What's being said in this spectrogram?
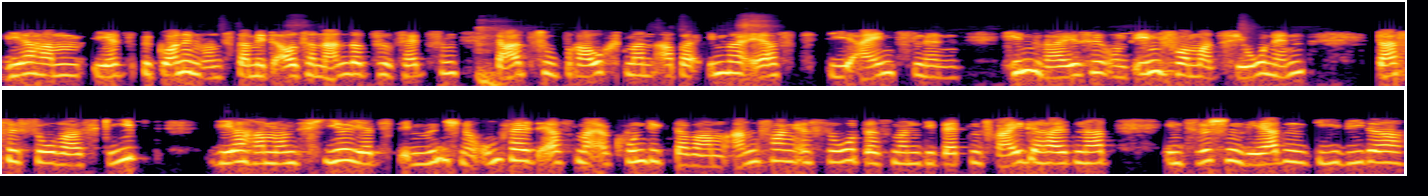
Wir haben jetzt begonnen, uns damit auseinanderzusetzen. Dazu braucht man aber immer erst die einzelnen Hinweise und Informationen, dass es sowas gibt. Wir haben uns hier jetzt im Münchner Umfeld erstmal erkundigt. Da war am Anfang es so, dass man die Betten freigehalten hat. Inzwischen werden die wieder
